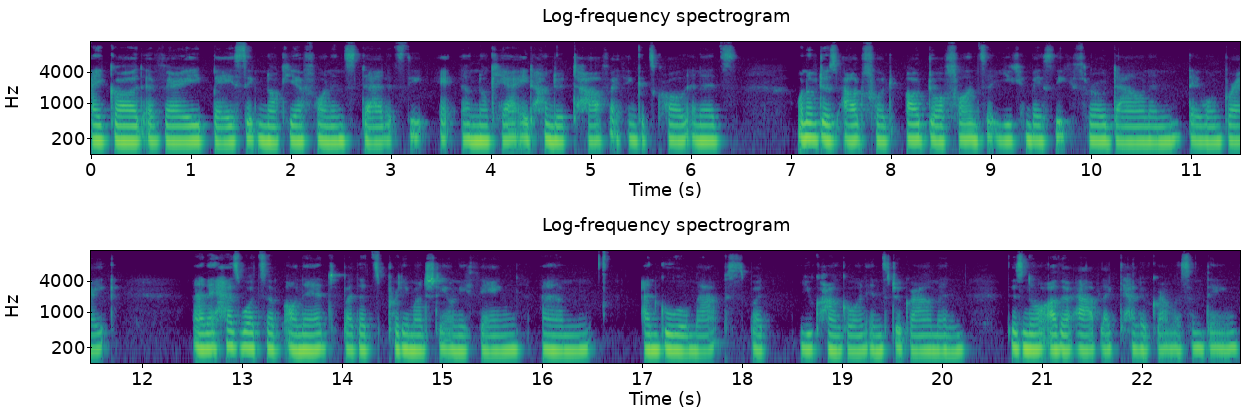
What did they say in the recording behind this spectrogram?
I got a very basic Nokia phone instead. It's the Nokia 800 Tough, I think it's called, and it's one of those outdoor outdoor phones that you can basically throw down and they won't break. And it has WhatsApp on it, but that's pretty much the only thing. Um, and Google Maps, but you can't go on Instagram and there's no other app like Telegram or something.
